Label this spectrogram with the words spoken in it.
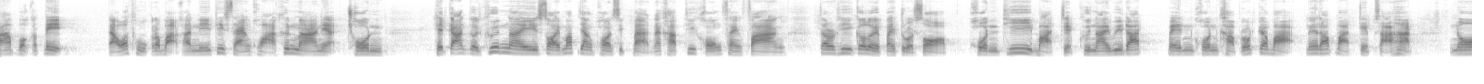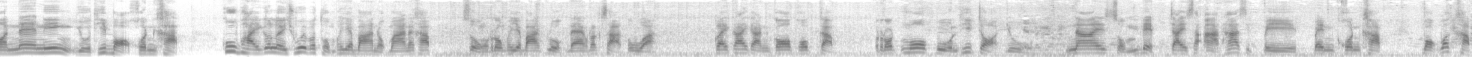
ตามปกติ แต่ว่าถูกกระบะคันนี้ที่แซงขวาขึ้นมาเนี่ยชน เหตุการณ์เกิดขึ้นในซอยมับยางพร 18 นะครับที่โค้งแฟงฟาง เจ้าหน้าที่ก็เลยไปตรวจสอบคนที่บาดเจ็บคือนายวิรัต เป็นคนขับรถกระบะได้รับบาดเจ็บสาหัส นอนแน่นิ่งอยู่ที่เบาะคนขับ กู้ภัยก็เลยช่วยปฐมพยาบาลออกมานะครับ ส่งโรงพยาบาลปลวกแดงรักษาตัว ใกล้ๆกันก็พบกับรถโม้ปูนที่จอดอยู่ นายสมเด็จใจสะอาด 50 ปี เป็นคนขับ บอกว่าขับ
